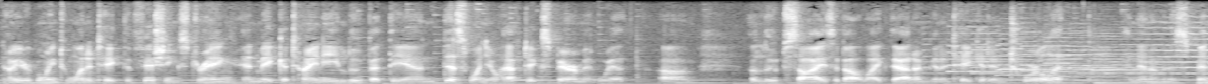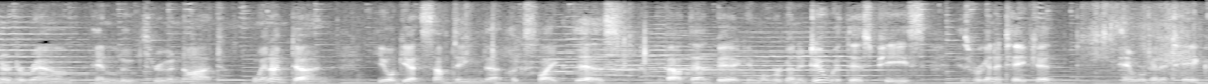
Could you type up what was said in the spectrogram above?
Now you're going to want to take the fishing string and make a tiny loop at the end. This one you'll have to experiment with. Um, the loop size about like that. I'm going to take it and twirl it and then I'm going to spin it around and loop through a knot. When I'm done you'll get something that looks like this about that big and what we're going to do with this piece is we're going to take it and we're going to take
